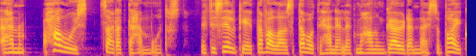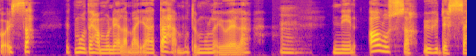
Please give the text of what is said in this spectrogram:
hän haluaisi saada tähän muutosta. Että se selkeä tavallaan se tavoite hänelle, että mä haluan käydä näissä paikoissa. Että muutenhan mun elämä jää tähän, mutta mulla ei ole elämää. Mm. Niin alussa yhdessä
